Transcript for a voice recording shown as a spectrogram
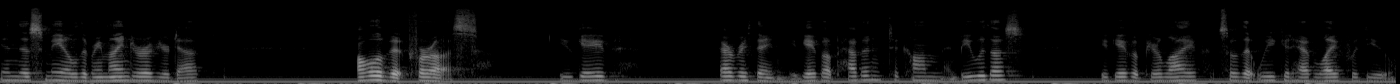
in this meal, the reminder of your death. All of it for us. You gave everything. You gave up heaven to come and be with us. You gave up your life so that we could have life with you.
